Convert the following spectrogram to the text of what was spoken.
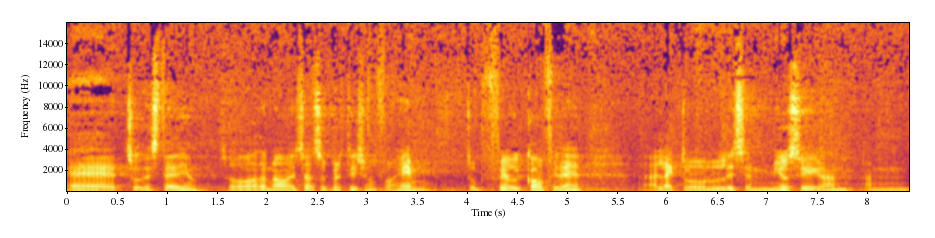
uh, to the stadium. So I don't know, it's a superstition for him to feel confident. I like to listen music and, and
